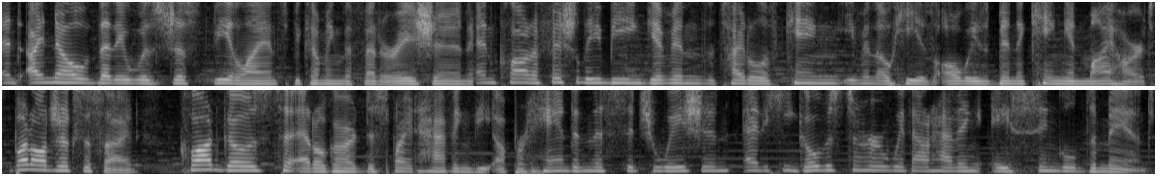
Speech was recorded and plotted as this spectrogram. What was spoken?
And I know that it was just the Alliance becoming the Federation and Claude officially being given the title of king even though he has always been a king in my heart. But all jokes aside, Claude goes to Edelgard despite having the upper hand in this situation, and he goes to her without having a single demand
